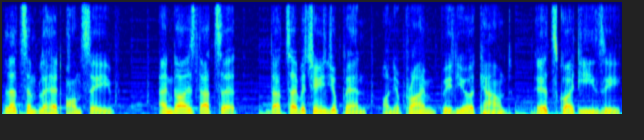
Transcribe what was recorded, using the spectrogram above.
let's simply hit on save. And guys, that's it. That's how you change your PIN on your Prime Video account. It's quite easy.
